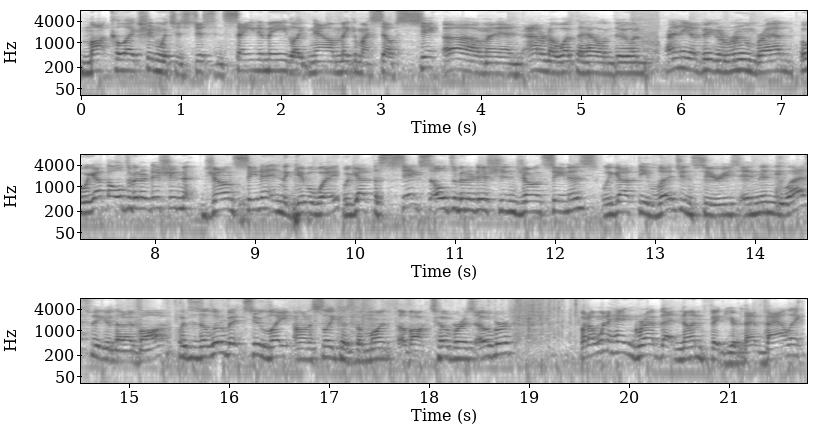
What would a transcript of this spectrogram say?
MOC collection, which is just insane to me. Like now I'm making myself sick. Oh man, I don't know what the hell I'm doing. I need a bigger room, Brad. But we got the Ultimate Edition John Cena in the giveaway. We got the six Ultimate Edition John Cena's. We got the Legend Series. And then the last figure that I bought, which is a little bit too late, honestly, because the month of October is over. But I went ahead and grabbed that Nun figure, that Valak.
